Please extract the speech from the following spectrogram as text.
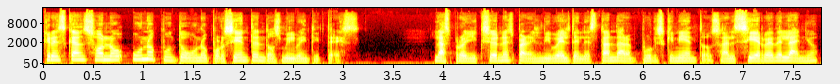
crezcan solo 1.1% en 2023. Las proyecciones para el nivel del Standard Poor's 500 al cierre del año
